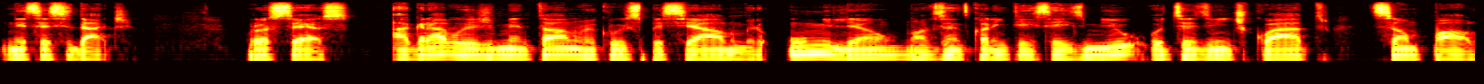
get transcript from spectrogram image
necessidade. Processo. Agravo regimental no recurso especial número 1.946.824 de São Paulo.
